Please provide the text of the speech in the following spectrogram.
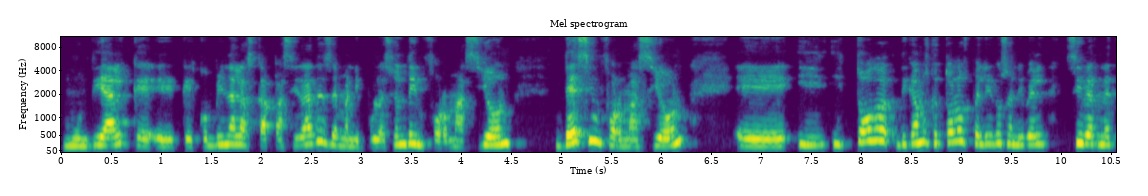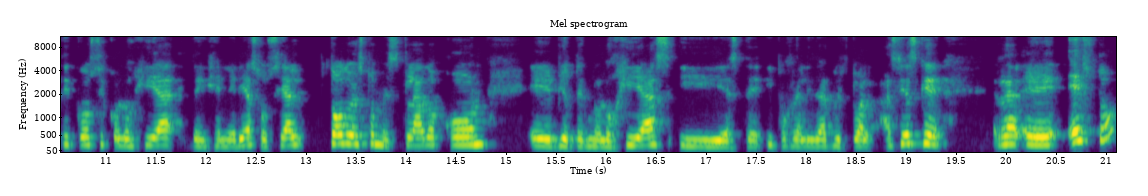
mundial que, eh, que combina las capacidades de manipulación de información, desinformación eh, y, y, todo, digamos que todos los peligros a nivel cibernético, psicología, de ingeniería social, todo esto mezclado con eh, biotecnologías y, este, y por realidad virtual. Así es que eh, esto,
